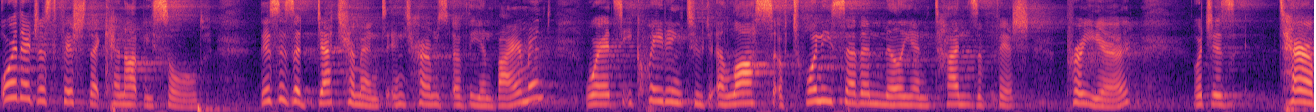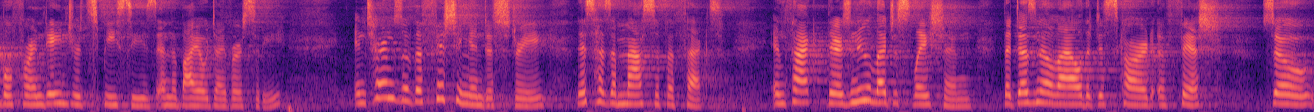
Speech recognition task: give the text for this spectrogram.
or they're just fish that cannot be sold. This is a detriment in terms of the environment, where it's equating to a loss of 27 million tons of fish per year, which is terrible for endangered species and the biodiversity. In terms of the fishing industry, this has a massive effect. In fact, there's new legislation that doesn't allow the discard of fish, so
